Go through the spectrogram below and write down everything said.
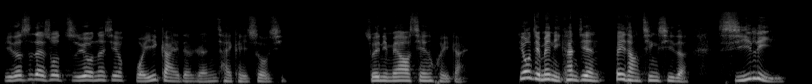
彼得是在说只有那些悔改的人才可以受洗。所以你们要先悔改。弟兄姐妹，你看见非常清晰的洗礼，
